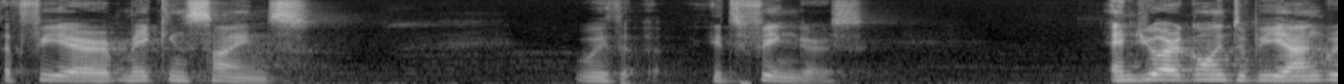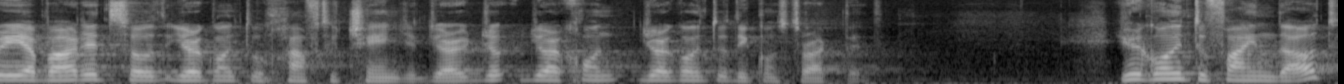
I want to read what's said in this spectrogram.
the fear making signs with its fingers. And you are going to be angry about it, so you're going to have to change it. You are, you are, you are going to deconstruct it. You're going to find out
